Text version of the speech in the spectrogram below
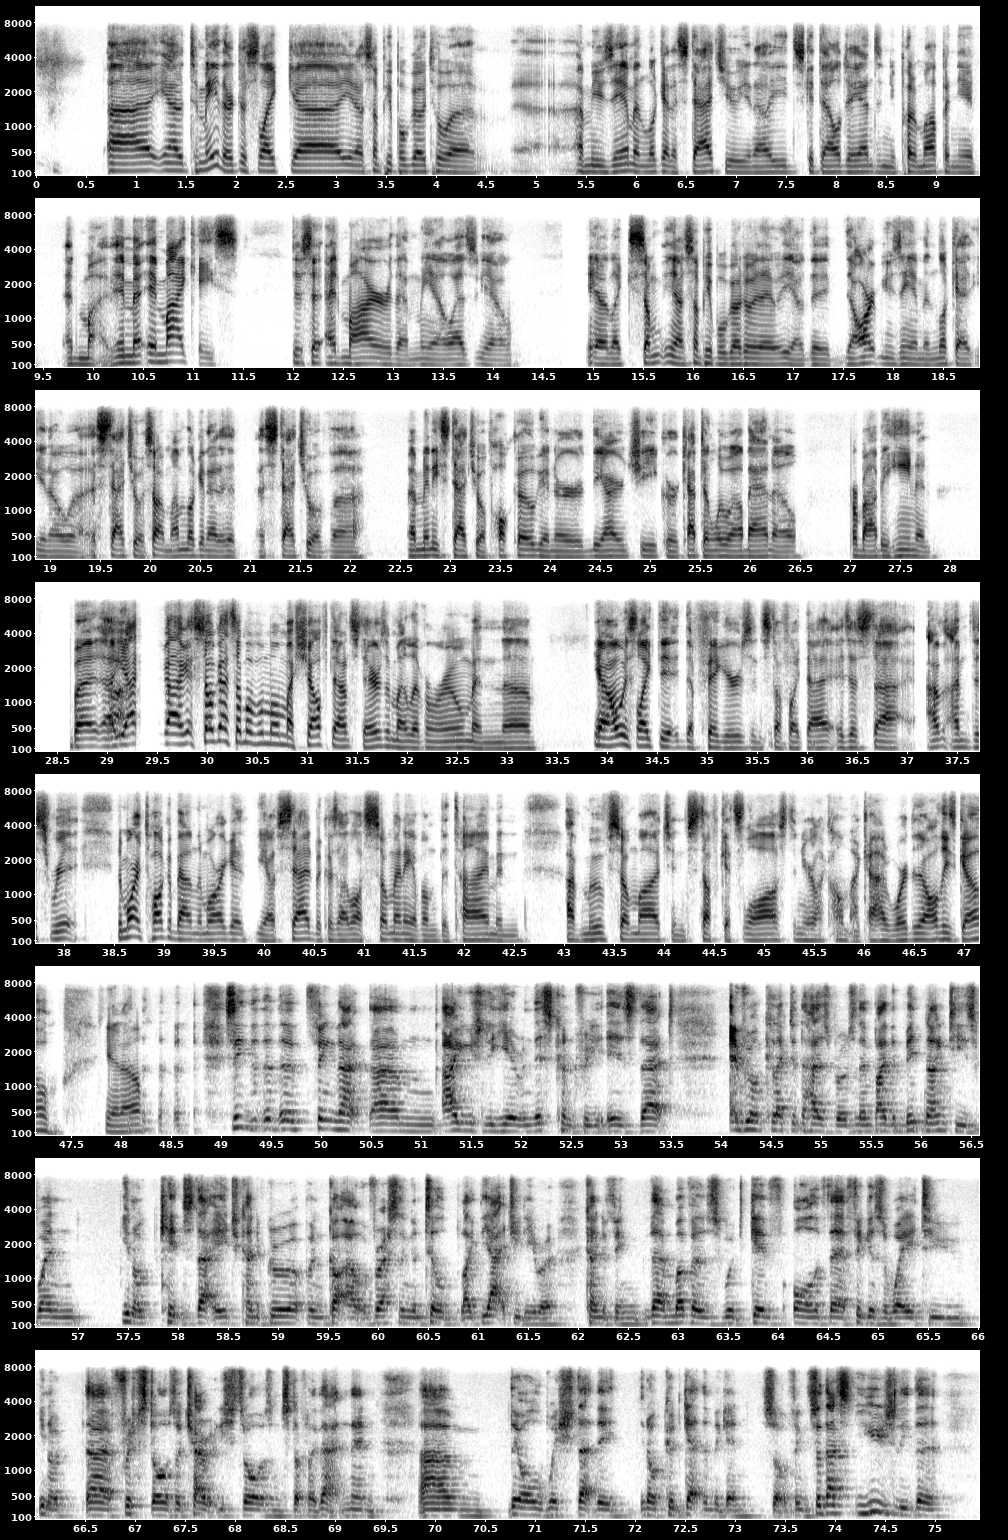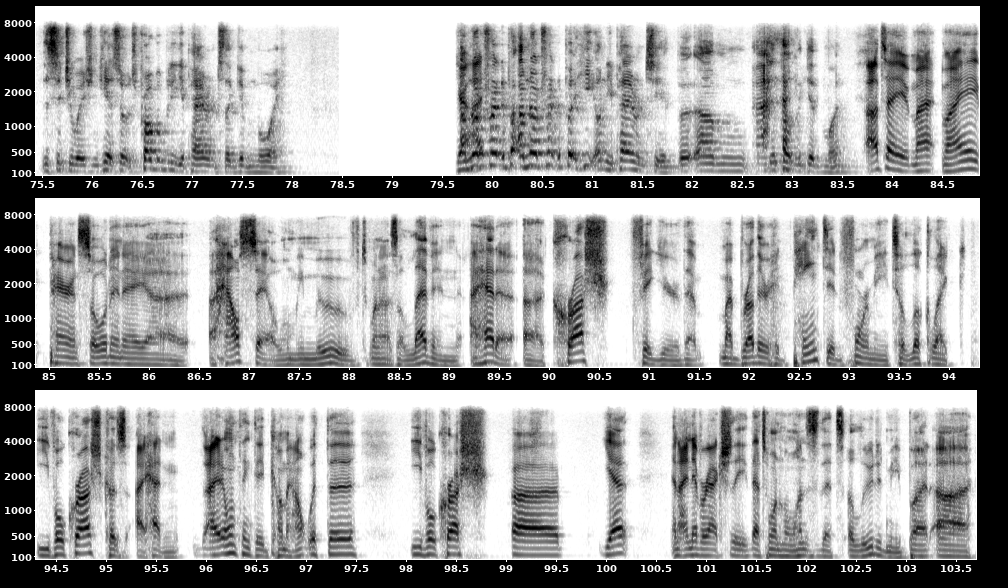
uh, you know, to me, they're just like uh, you know, some people go to a a museum and look at a statue. You know, you just get the LJNs and you put them up and you admire. In in my case, just admire them. You know, as you know, you know, like some you know some people go to the you know the the art museum and look at you know a, statue of something. I'm looking at a, a statue of uh, a mini statue of Hulk Hogan or the Iron Sheik or Captain Lou Albano or Bobby Heenan. But uh, yeah, I still got some of them on my shelf downstairs in my living room, and uh, yeah, I always like the the figures and stuff like that. It's just uh, I'm I'm just re- the more I talk about them, the more I get you know sad because I lost so many of them to time, and I've moved so much, and stuff gets lost, and you're like, oh my god, where did all these go? You know. See, the, the, the thing that um, I usually hear in this country is that everyone collected the Hasbro's, and then by the mid '90s, when you know kids that age kind of grew up and got out of wrestling until like the attitude era kind of thing their mothers would give all of their figures away to you know uh, thrift stores or charity stores and stuff like that. And then um, they all wish that they you know could get them again sort of thing. So that's usually the the situation here. So it's probably your parents that give them away. Yeah, I'm not I, trying to put I'm not trying to put heat on your parents here, but um, they probably give them one. I'll tell you, my my parents sold in a uh, a house sale when we moved when I was 11. I had a, a Crush figure that my brother had painted for me to look like Evil Crush because I hadn't. I don't think they'd come out with the Evil Crush uh, yet, and I never actually. That's one of the ones that's eluded me, but. Uh,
